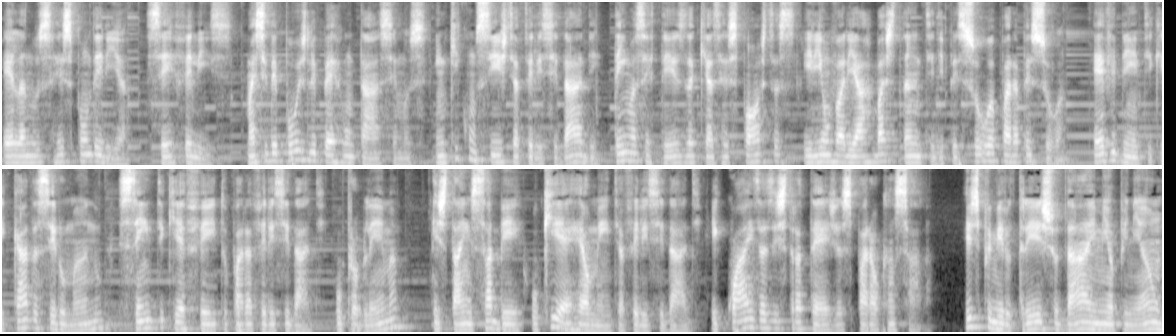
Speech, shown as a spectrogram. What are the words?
ela nos responderia: ser feliz. Mas se depois lhe perguntássemos em que consiste a felicidade, tenho a certeza que as respostas iriam variar bastante de pessoa para pessoa. É evidente que cada ser humano sente que é feito para a felicidade. O problema está em saber o que é realmente a felicidade e quais as estratégias para alcançá-la. Este primeiro trecho dá, em minha opinião,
